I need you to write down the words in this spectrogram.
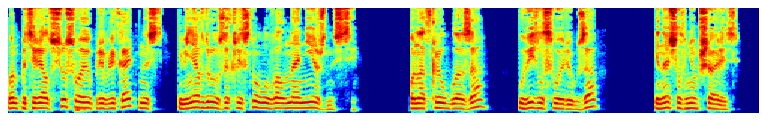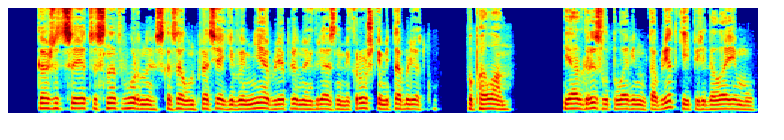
Он потерял всю свою привлекательность, и меня вдруг захлестнула волна нежности. Он открыл глаза, увидел свой рюкзак и начал в нем шарить. «Кажется, это снотворное», — сказал он, протягивая мне облепленную грязными крошками таблетку. «Пополам». Я отгрызла половину таблетки и передала ему.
